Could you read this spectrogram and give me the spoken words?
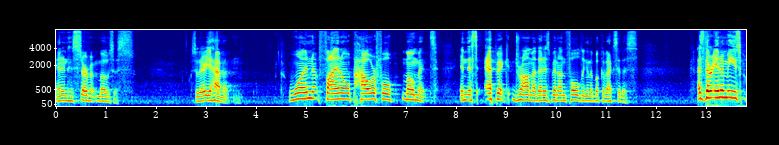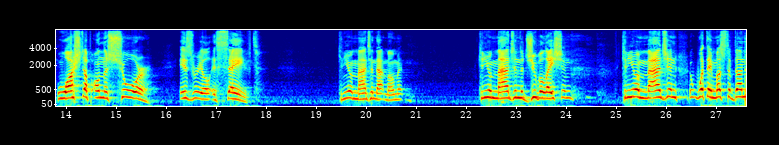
and in his servant Moses. So there you have it. One final powerful moment in this epic drama that has been unfolding in the book of Exodus. As their enemies washed up on the shore, Israel is saved. Can you imagine that moment? Can you imagine the jubilation? Can you imagine what they must have done?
